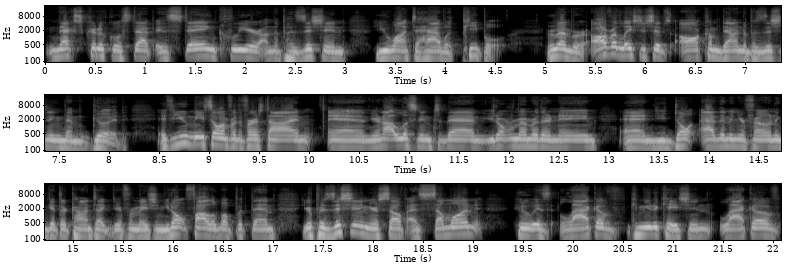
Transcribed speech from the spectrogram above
next critical step is staying clear on the position you want to have with people. Remember, all relationships all come down to positioning them good. If you meet someone for the first time and you're not listening to them, you don't remember their name, and you don't add them in your phone and get their contact information, you don't follow up with them, you're positioning yourself as someone who is lack of communication, lack of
